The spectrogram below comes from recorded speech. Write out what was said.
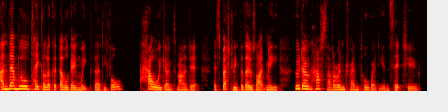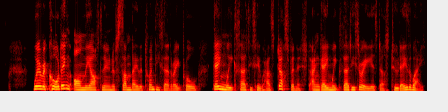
And then we'll take a look at double game week 34. How are we going to manage it, especially for those like me who don't have Salah and Trent already in situ? We're recording on the afternoon of Sunday, the 23rd of April. Game week 32 has just finished, and game week 33 is just two days away.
